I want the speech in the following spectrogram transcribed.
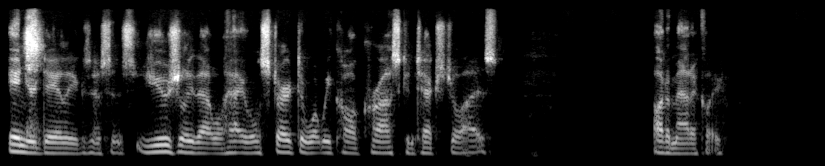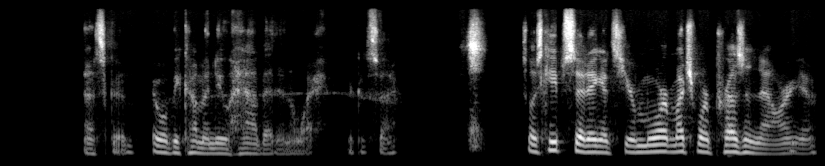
in your daily existence. Usually that will it will start to what we call cross contextualize automatically. That's good. It will become a new habit in a way, you could say. So let's keep sitting. It's you're more, much more present now, aren't you?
